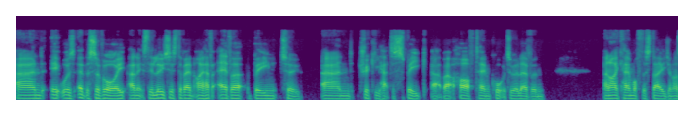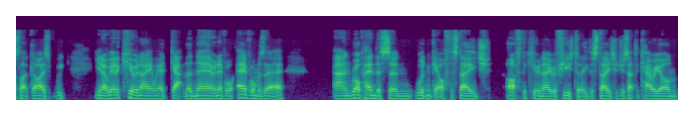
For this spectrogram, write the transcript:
And it was at the Savoy, and it's the loosest event I have ever been to. And Tricky had to speak at about half 10, quarter to 11. And I came off the stage and I was like, guys, we, you know, we had a Q&A and we had Gatlin there and everyone, everyone was there. And Rob Henderson wouldn't get off the stage after the Q&A, refused to leave the stage. We just had to carry on.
